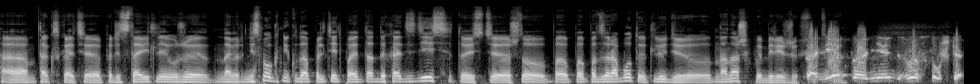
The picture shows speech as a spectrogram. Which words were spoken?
э, так сказать, представители уже, наверное, не смогут никуда полететь, поэтому отдыхать здесь. То есть э, что, подзаработают люди на наших побережьях? Да нет, не, вы слушайте,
